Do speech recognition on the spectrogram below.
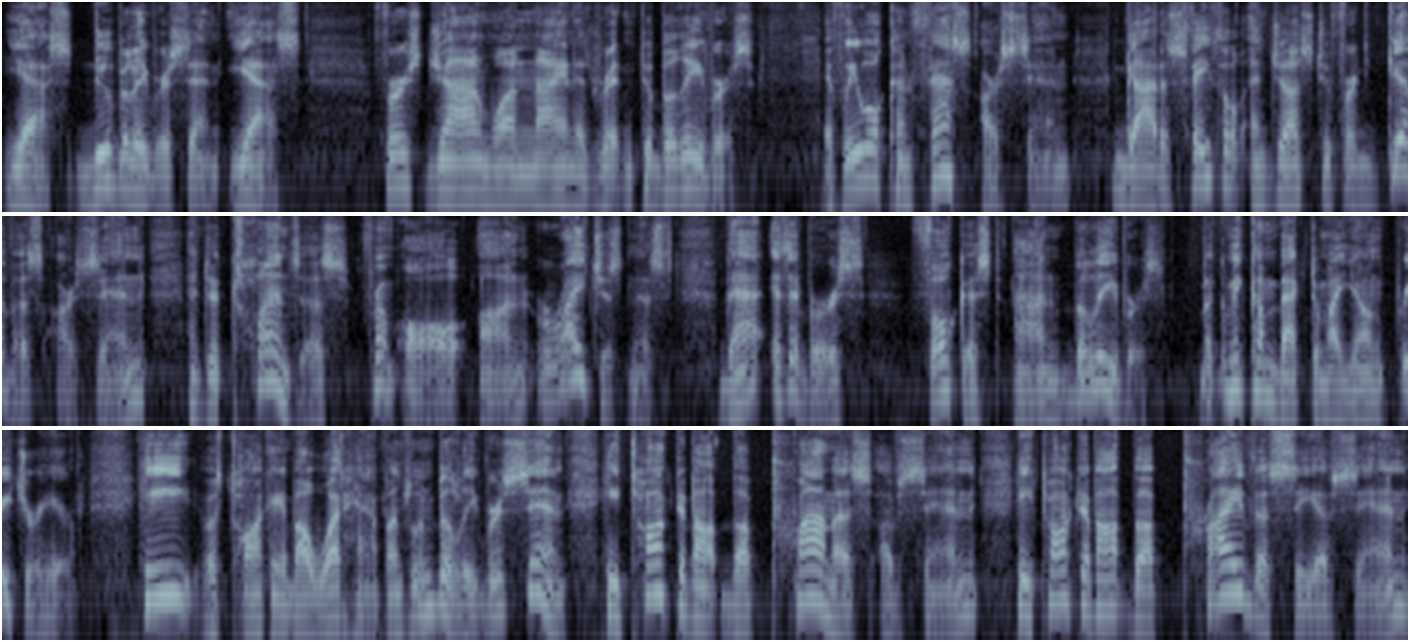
Yes. Do believers sin? Yes. 1 John 1 9 is written to believers. If we will confess our sin, God is faithful and just to forgive us our sin and to cleanse us from all unrighteousness. That is a verse focused on believers. But let me come back to my young preacher here. He was talking about what happens when believers sin. He talked about the promise of sin, he talked about the privacy of sin,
